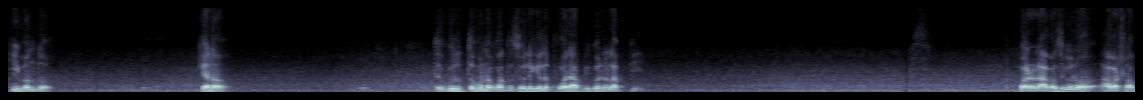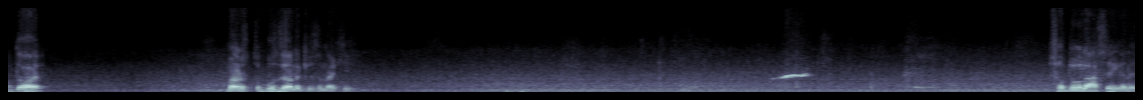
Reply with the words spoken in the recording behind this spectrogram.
কি বন্ধ? কেন? তো গুরুত্বপূর্ণ কথা চলে গেলে পরে আপনি করে লাভ কি? পরে লাভ আছে কোনো? আবার শব্দ হয়? মানুষ তো বুঝে অনেক কিছু নাকি? শব্দগুলো আসে এখানে।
